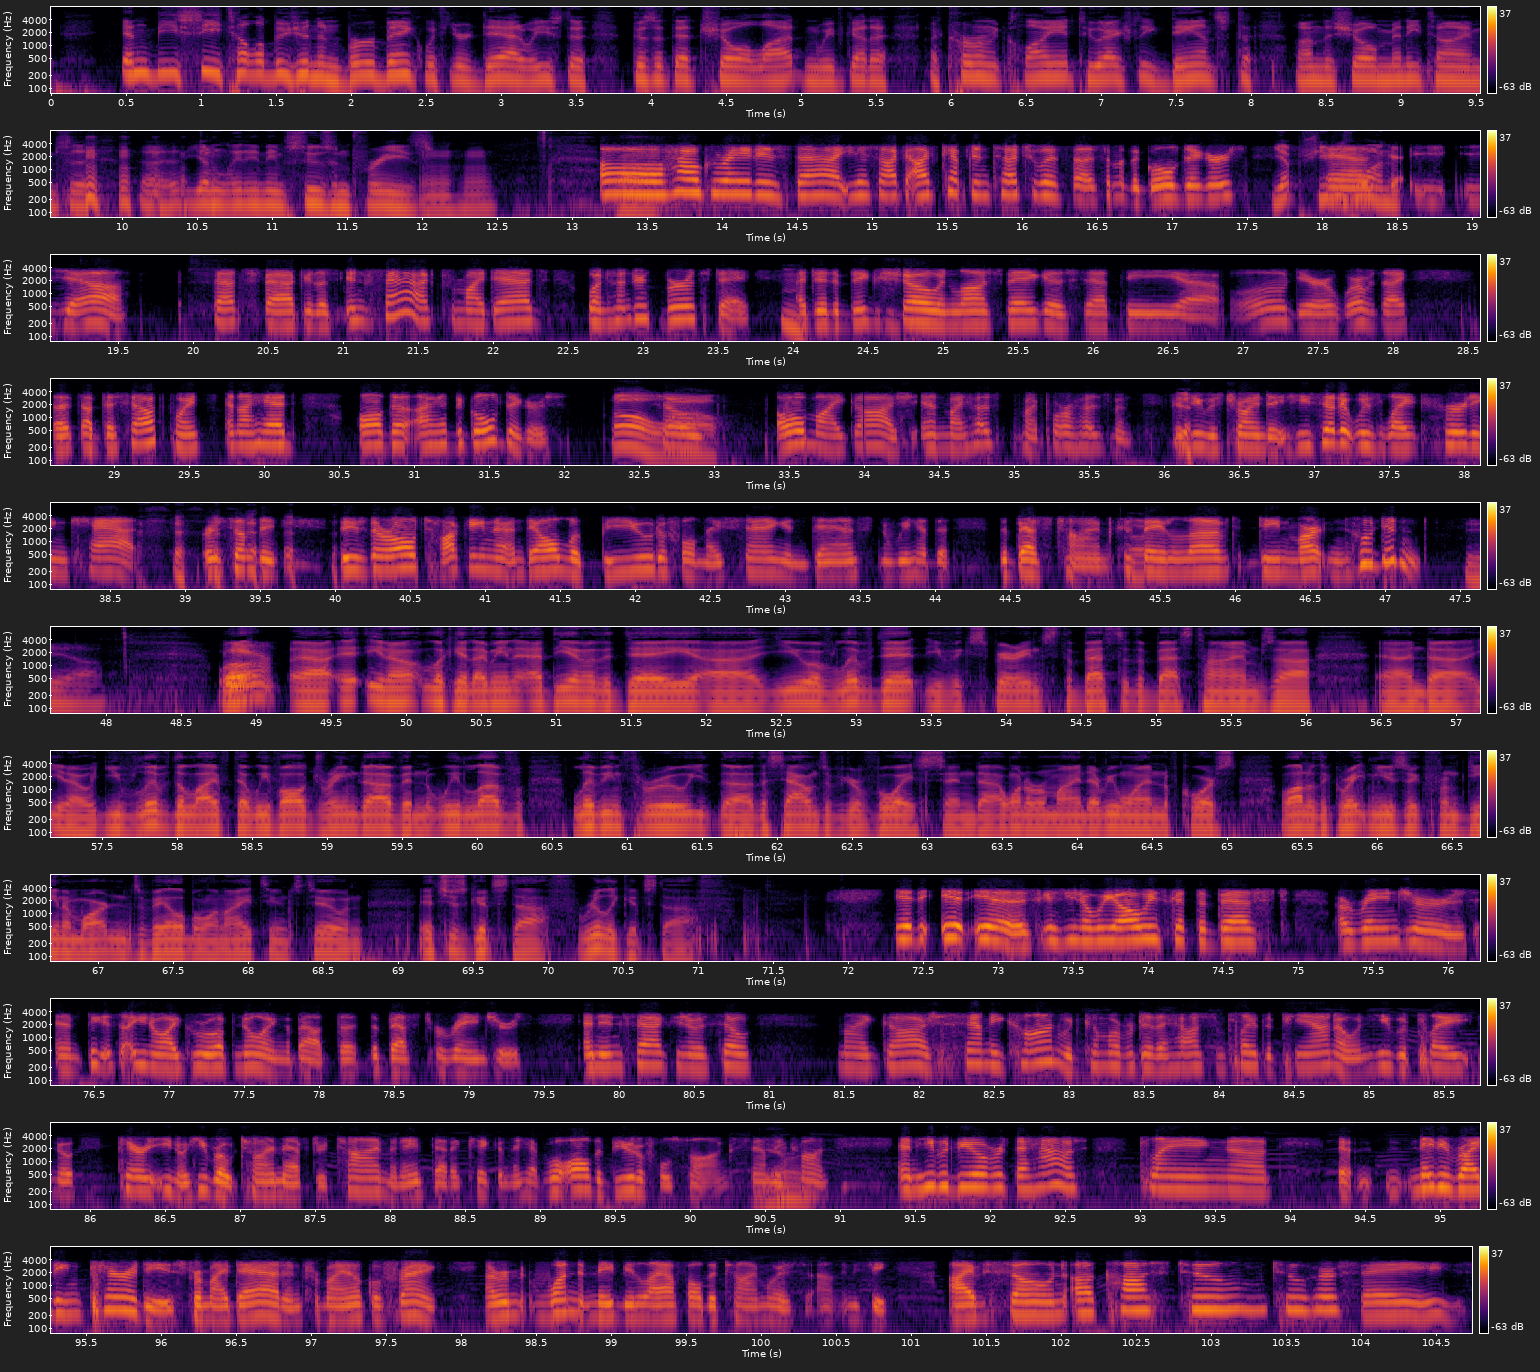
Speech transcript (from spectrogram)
NBC television in Burbank with your dad. We used to visit that show a lot, and we've got a, a current client who actually danced on the show many times. A, a young lady named Susan Fries. Oh, how great is that? Yes, I've I've kept in touch with uh, some of the gold diggers. Yep, she was and one. y- yeah, that's fabulous. In fact, for my dad's 100th birthday, Hmm. I did a big show in Las Vegas at the uh, oh dear, where was I? At, at the South Point, and I had all the I had the gold diggers. Oh so wow! Oh my gosh! And my husband, my poor husband, because he was trying to. He said it was like herding cats or something. These they're all talking and they all look beautiful and they sang and danced and we had the the best time because Oh. they loved Dean Martin. Who didn't? Yeah. Well, uh, it, you know, look at. I mean, at the end of the day, uh, you have lived it. You've experienced the best of the best times, uh, and uh, you know, you've lived the life that we've all dreamed of, and we love living through the the sounds of your voice. And uh, I want to remind everyone, of course, a lot of the great music from Dina Martin's available on iTunes too, and it's just good stuff. Really good stuff. It it is because you know we always get the best arrangers, and because you know I grew up knowing about the the best arrangers, and in fact, you know, so my gosh, Sammy Cahn would come over to the house and play the piano, and he would play, you know, parody. You know, he wrote "Time After Time" and "Ain't That a Kick in the Head." Well, all the beautiful songs, Sammy Yeah. Cahn, and he would be over at the house playing. Uh, uh, maybe writing parodies for my dad and for my uncle Frank. I remember one that made me laugh all the time was uh, let me see. I've sewn a costume to her face.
